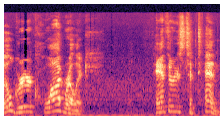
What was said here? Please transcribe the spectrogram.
Will Grier quad relic. Panthers to 10.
